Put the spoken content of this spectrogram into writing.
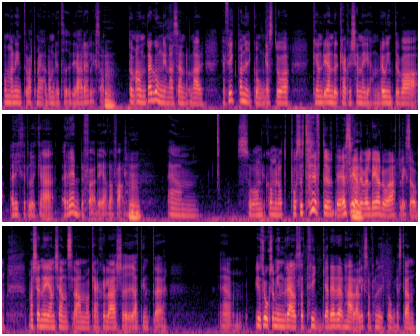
Om man inte varit med om det tidigare liksom. Mm. De andra gångerna sen då när jag fick panikångest då kunde jag ändå kanske känna igen det och inte vara riktigt lika rädd för det i alla fall. Mm. Um, så om det kommer något positivt ut det så är det mm. väl det då att liksom man känner igen känslan och kanske lär sig att inte um, Jag tror också min rädsla triggade den här liksom panikångesten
